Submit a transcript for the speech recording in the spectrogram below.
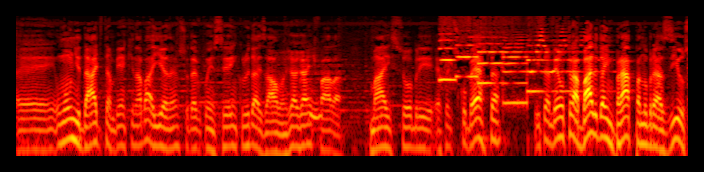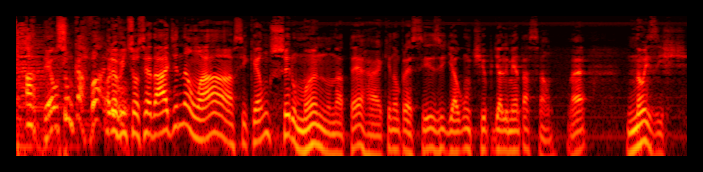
é, uma unidade também aqui na Bahia, né? O senhor deve conhecer em Cruz das Almas. Já já a gente fala mais sobre essa descoberta e também o trabalho da Embrapa no Brasil. Adelson Carvalho. Olha, ouvinte de sociedade, não há sequer um ser humano na Terra que não precise de algum tipo de alimentação, né? Não existe.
